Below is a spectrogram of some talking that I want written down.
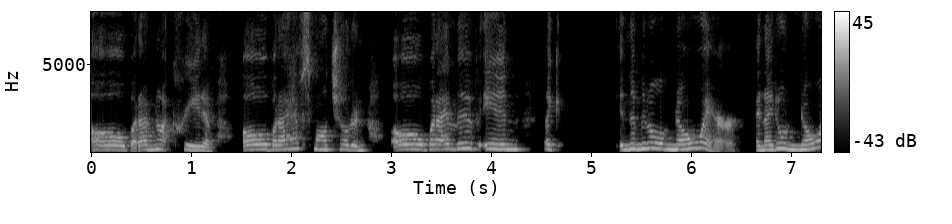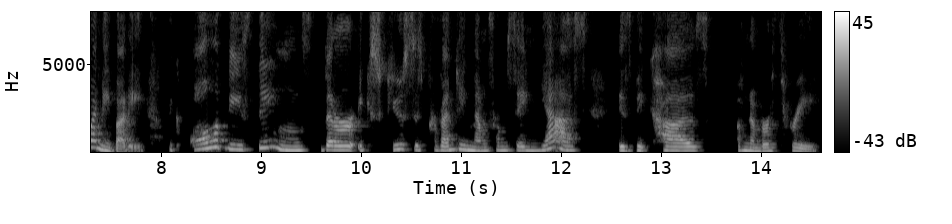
Oh, but I'm not creative. Oh, but I have small children. Oh, but I live in like in the middle of nowhere and I don't know anybody. Like all of these things that are excuses preventing them from saying yes is because of number three.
